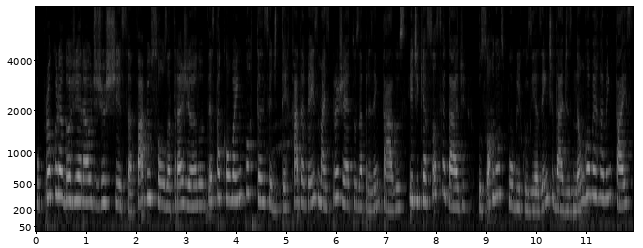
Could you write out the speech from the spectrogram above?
O Procurador-Geral de Justiça, Fábio Souza Trajano, destacou a importância de ter cada vez mais projetos apresentados e de que a sociedade, os órgãos públicos e as entidades não governamentais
